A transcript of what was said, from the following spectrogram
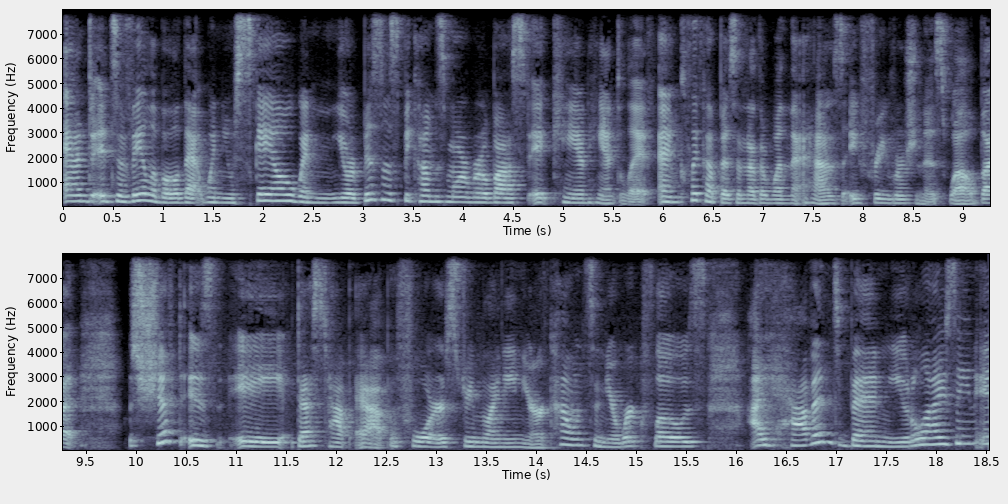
And it's available that when you scale, when your business becomes more robust, it can handle it. And ClickUp is another one that has a free version as well. But Shift is a desktop app for streamlining your accounts and your workflows. I haven't been utilizing it.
